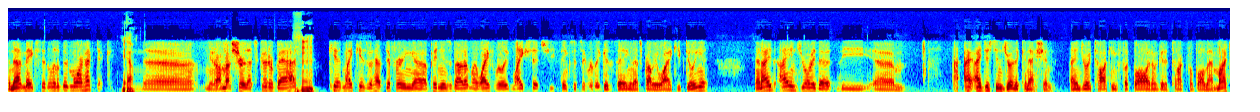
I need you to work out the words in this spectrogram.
and that makes it a little bit more hectic. Yeah. And, uh, you know, I'm not sure that's good or bad. Kid, my kids would have differing uh, opinions about it. My wife really likes it. She thinks it's a really good thing, and that's probably why I keep doing it. And I, I enjoy the the. Um, I, I just enjoy the connection. I enjoy talking football. I don't get to talk football that much.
